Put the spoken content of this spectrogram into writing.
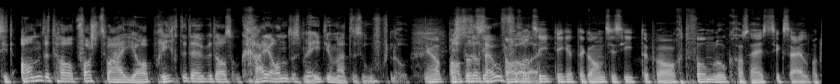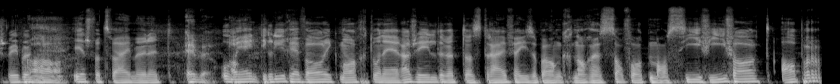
Seit anderthalb, fast zwei Jahren berichtet er über das und kein anderes Medium hat das aufgenommen. Ja, ist dir das Basel, auch Basel? Zeitung hat eine ganze Seite gebracht, vom Lukas Hessig selber geschrieben, Aha. erst vor zwei Monaten. Eben. Und wir haben die gleiche Erfahrung gemacht, die er auch schildert, dass die Raiffeisenbank nachher sofort massiv einfahrt, aber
